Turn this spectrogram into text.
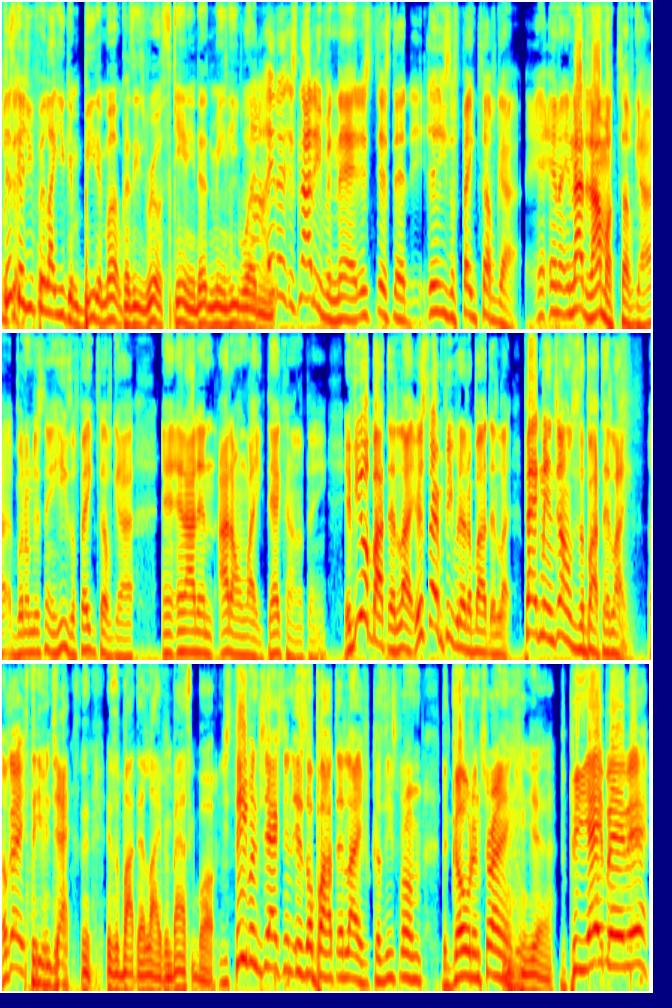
Just because you feel like you can beat him up because he's real skinny doesn't mean he wasn't. No, it, it's not even that. It's just that he's a fake tough guy, and, and, and not that I'm a tough guy, but I'm just saying he's a fake tough guy, and, and I didn't. I don't like that kind of thing. If you're about that life, there's certain people that are about that life. Pac-Man Jones is about that life. Okay, Stephen Jackson is about that life in basketball. Stephen Jackson is about that life because he's from the Golden Triangle, yeah. the PA baby.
